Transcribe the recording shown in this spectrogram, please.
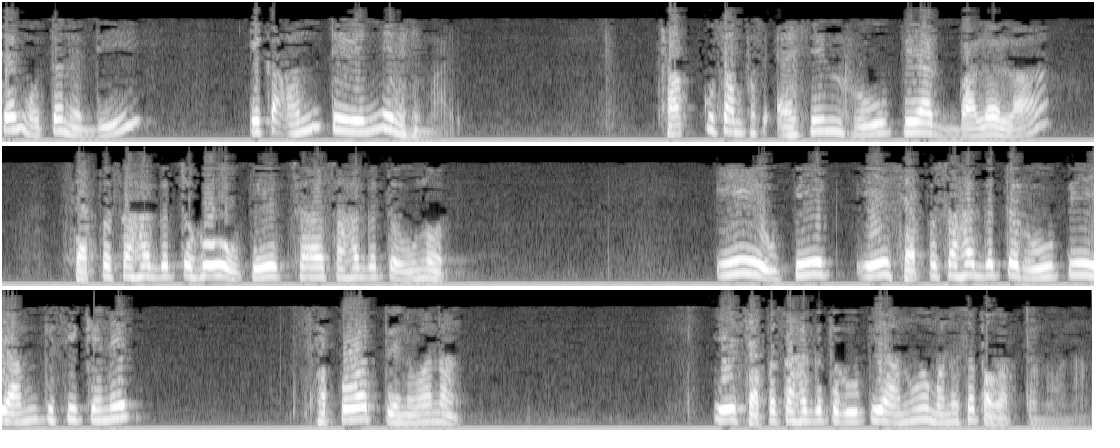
දැන් උතනදී ඒක අන්තෙ වෙන්නේ මෙහෙමයි. චක්කු සම්පස් ඇහෙන් රූපයක් බලලා සැප සහගත හෝ උපේක්ෂා සහගත වුනොත් ඒ උපේ ඒ සැප සහගත රූපේ යම් කිසි කෙනෙක් සැපවත් වෙනවා නම් ඒ සැප සහගත රූපය අනුව මනස පවත්වනවා නම්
